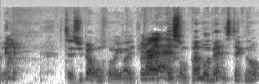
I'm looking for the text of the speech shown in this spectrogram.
Désolé. C'était super bon ce qu'on a graillé. Putain, Ouais. Eh, Ils sont pas mauvais les steaks, non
